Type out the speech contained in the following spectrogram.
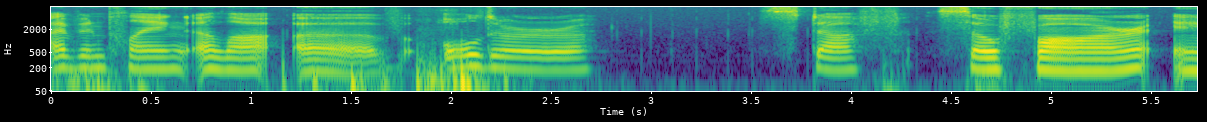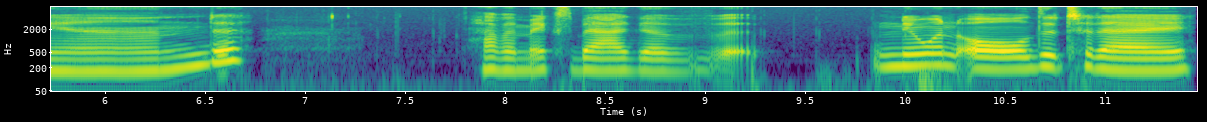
I've been playing a lot of older stuff so far and have a mixed bag of new and old today.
